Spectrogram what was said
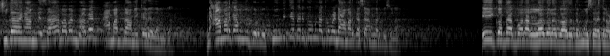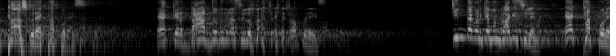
সুতরাং আপনি যা ভাবেন ভাবেন আমারটা আমি করে যান মানে আমার কাম আমি করব, কোন দিকে বের করব না করব, এটা আমার কাছে আপনার কিছু না। এই কথা বলার লগে লগে হজরত মুসা ঠাস করে এক থাপ্পড় দিছে। একের দাঁত যতগুলা ছিল, সব পড়ে গেছে। চিন্তা করেন কেমন রাগী ছিলেন। এক থাপ্পড়ে,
